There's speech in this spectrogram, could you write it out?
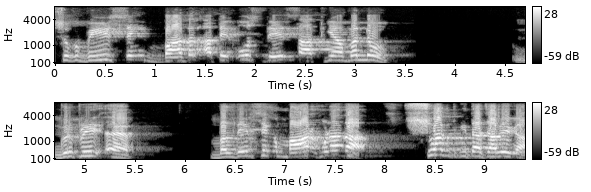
ਸੁਖਬੀਰ ਸਿੰਘ ਬਾਦਲ ਅਤੇ ਉਸ ਦੇ ਸਾਥੀਆਂ ਵੱਲੋਂ ਗੁਰਪ੍ਰੀਤ ਅਹ, ਬਲਦੇਵ ਸਿੰਘ ਮਾਨ ਹੋਣਾ ਦਾ ਸਵਾਗਤ ਕੀਤਾ ਜਾਵੇਗਾ।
